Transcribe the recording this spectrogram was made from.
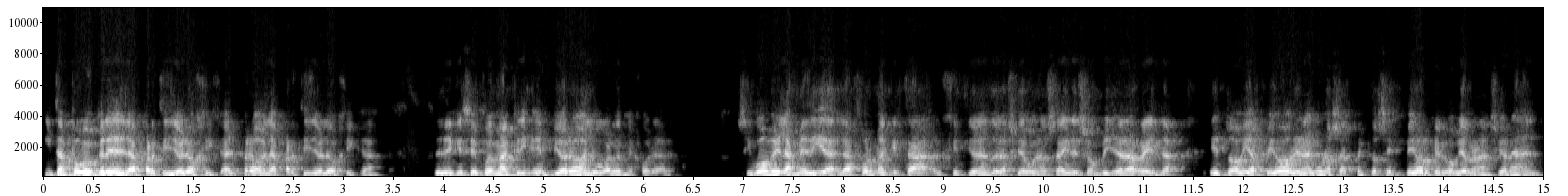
y tampoco creen en la parte ideológica. El PRO, en la parte ideológica, desde que se fue Macri, empeoró en lugar de mejorar. Si vos ves las medidas, la forma en que está gestionando la ciudad de Buenos Aires, sombrilla la renta, es todavía peor, en algunos aspectos es peor que el gobierno nacional.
